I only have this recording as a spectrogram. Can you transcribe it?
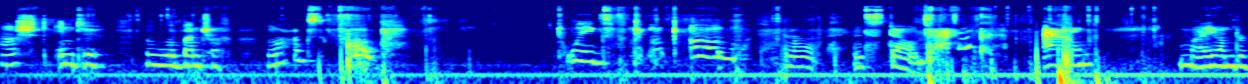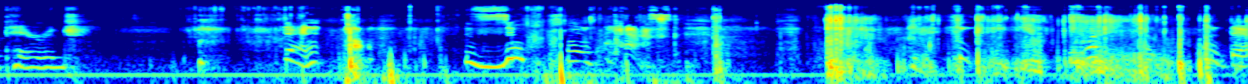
Crashed into a bunch of logs. Oh, twigs. Oh, and, and stone. Ow. My undercarriage. Then, zoom. He went there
